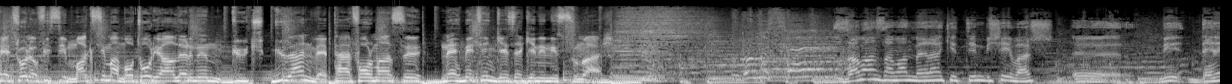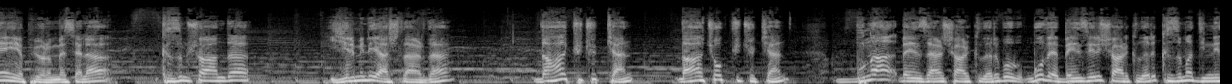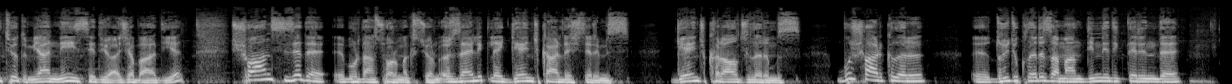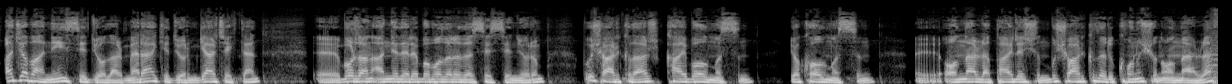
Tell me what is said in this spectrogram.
Petrol Ofisi Maxima motor yağlarının güç, güven ve performansı Mehmet'in gezegenini sunar. Zaman zaman merak ettiğim bir şey var. Ee, bir deney yapıyorum mesela. Kızım şu anda 20'li yaşlarda. Daha küçükken, daha çok küçükken buna benzer şarkıları bu, bu ve benzeri şarkıları kızıma dinletiyordum. Yani ne hissediyor acaba diye. Şu an size de e, buradan sormak istiyorum. Özellikle genç kardeşlerimiz, genç kralcılarımız bu şarkıları e, duydukları zaman dinlediklerinde acaba ne hissediyorlar merak ediyorum gerçekten. E, buradan annelere babalara da sesleniyorum. Bu şarkılar kaybolmasın, yok olmasın. E, onlarla paylaşın. Bu şarkıları konuşun onlarla.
